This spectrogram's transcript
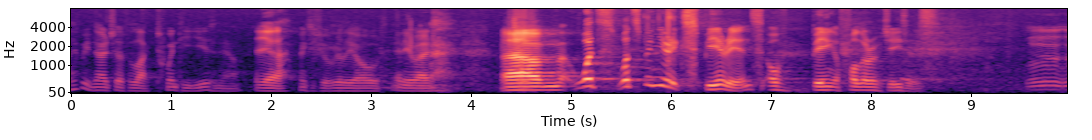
I think we've known each other for like 20 years now. Yeah. Makes you feel really old. Anyway, um, what's, what's been your experience of being a follower of Jesus? Mm,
